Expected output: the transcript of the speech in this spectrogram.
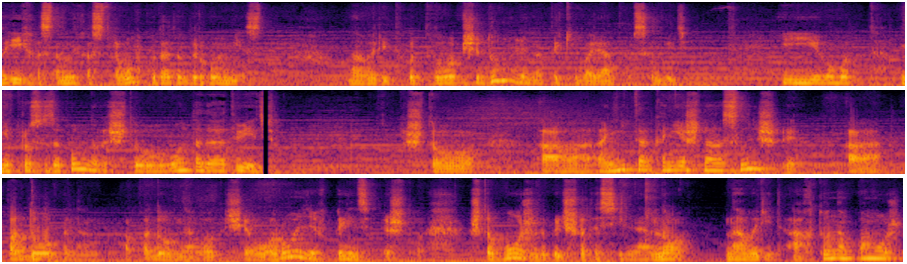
их основных островов куда-то в другое место. Он говорит, вот вы вообще думали над таким вариантом событий? И вот мне просто запомнилось, что он тогда ответил, что а они-то, конечно, слышали о подобном, о подобном вообще угрозе, в принципе, что, что может быть что-то сильное, но он говорит, а кто нам поможет?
